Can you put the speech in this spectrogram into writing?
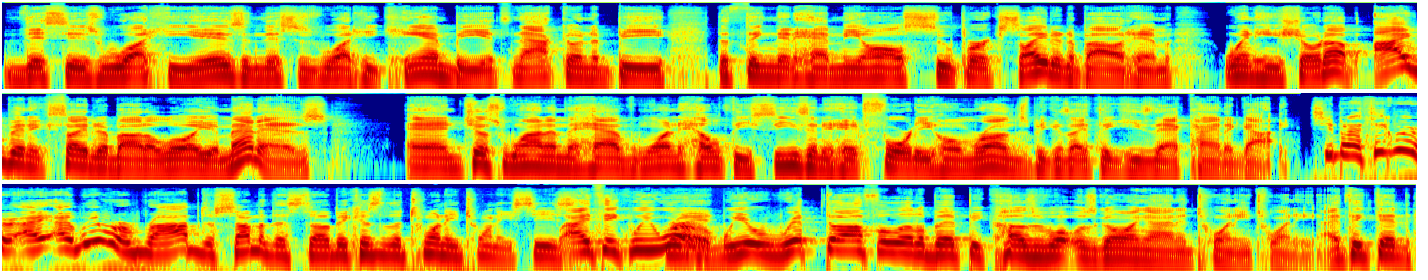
this is what he is and this is what he can be. It's not going to be the thing that had me all super excited about him when he showed up. I've been excited about Eloy Jimenez and just want him to have one healthy season and hit 40 home runs because I think he's that kind of guy. See, but I think we were I, I, we were robbed of some of this though because of the 2020 season. I think we were. Right. We were ripped off a little bit because of what was going on in 2020. I think that,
